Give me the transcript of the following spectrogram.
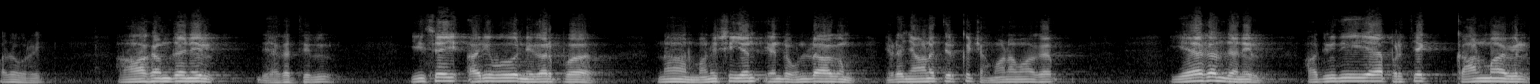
பதவுரை ஆகந்தனில் தேகத்தில் இசை அறிவு நிகர்ப்ப நான் மனுஷியன் என்று உண்டாகும் இடைஞானத்திற்கு சமானமாக. ஏகந்தனில் அத்விதீய பிரத்யக் கான்மாவில்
